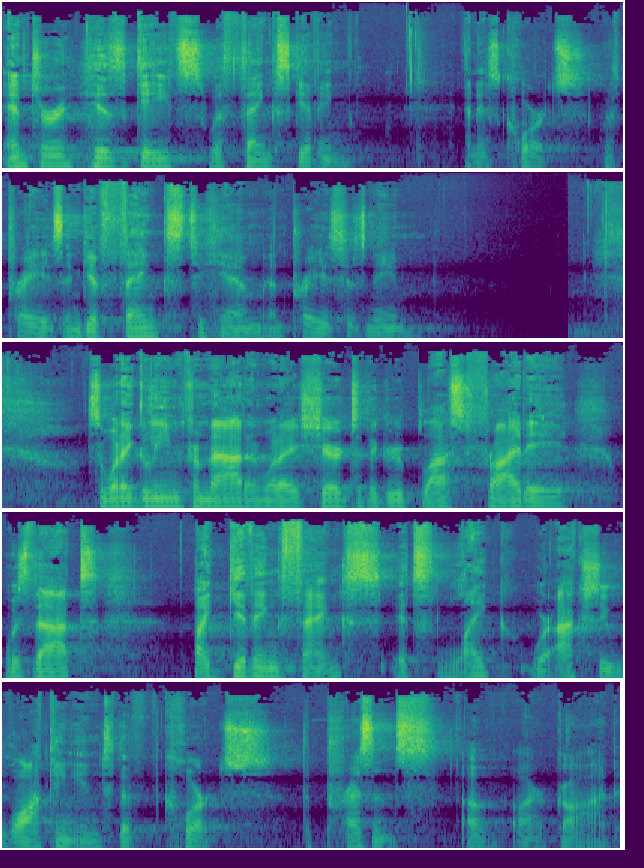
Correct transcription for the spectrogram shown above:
Enter his gates with thanksgiving and his courts with praise, and give thanks to him and praise his name. So, what I gleaned from that and what I shared to the group last Friday was that by giving thanks, it's like we're actually walking into the courts, the presence of our God.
